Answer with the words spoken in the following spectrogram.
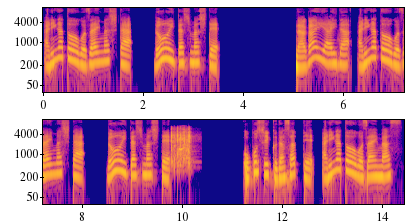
ありがとうございました。どういたしまして。長い間、ありがとうございました。どういたしまして。お越しくださってありがとうございます。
